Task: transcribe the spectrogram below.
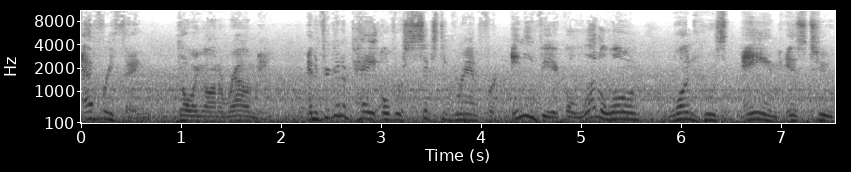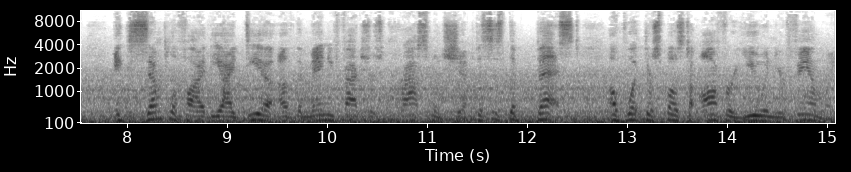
everything going on around me. And if you're going to pay over 60 grand for any vehicle, let alone one whose aim is to exemplify the idea of the manufacturer's craftsmanship, this is the best of what they're supposed to offer you and your family.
